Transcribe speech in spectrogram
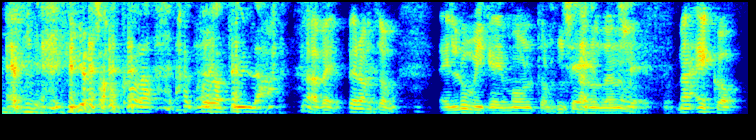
Eh, io sono ancora, ancora, più in là. Vabbè, però insomma, è lui che è molto lontano certo, da noi. Certo. Ma ecco,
